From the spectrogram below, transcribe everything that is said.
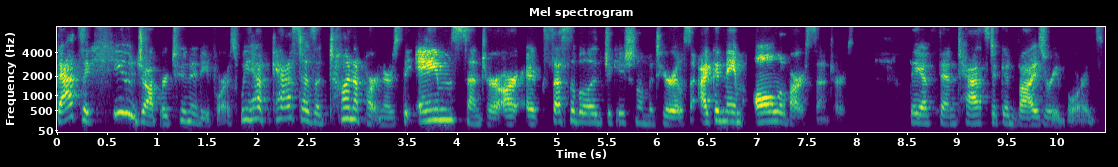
That's a huge opportunity for us. We have CAST has a ton of partners. The AIMS Center, our accessible educational materials. I could name all of our centers. They have fantastic advisory boards.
